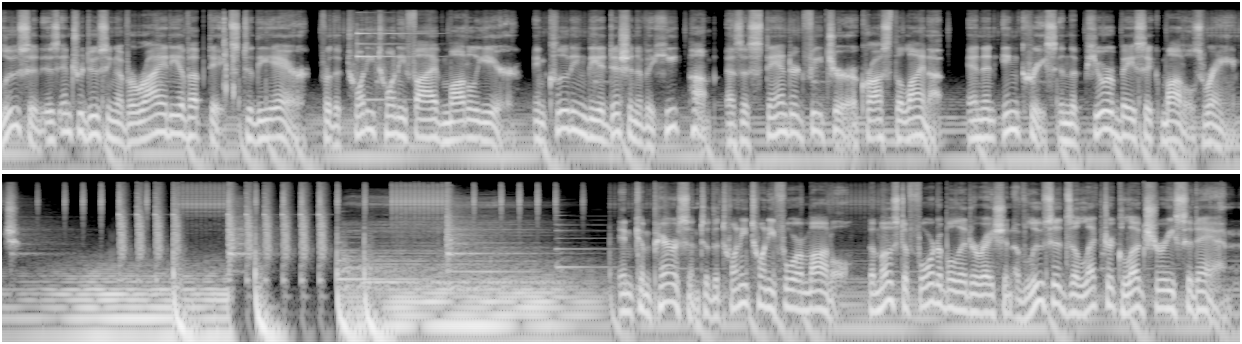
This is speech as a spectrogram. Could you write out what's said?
Lucid is introducing a variety of updates to the Air for the 2025 model year, including the addition of a heat pump as a standard feature across the lineup and an increase in the pure basic models range. In comparison to the 2024 model, the most affordable iteration of Lucid's electric luxury sedan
